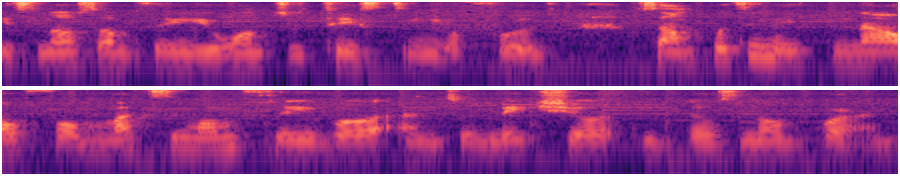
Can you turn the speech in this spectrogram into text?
is not something you want to taste in your food. So I'm putting it now for maximum flavor and to make sure it does not burn.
